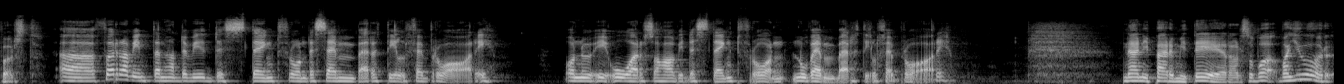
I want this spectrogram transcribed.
först? Uh, förra vintern hade vi det stängt från december till februari. Och nu i år så har vi det stängt från november till februari. När ni permitterar, så vad, vad gör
